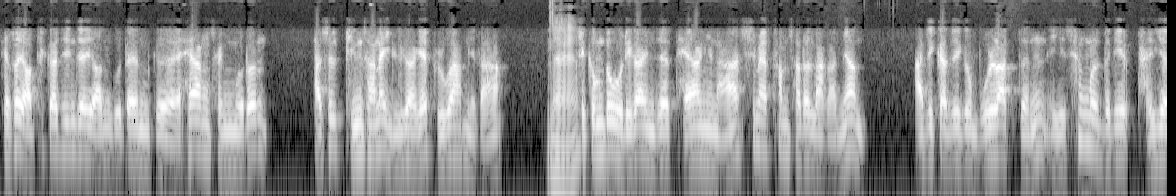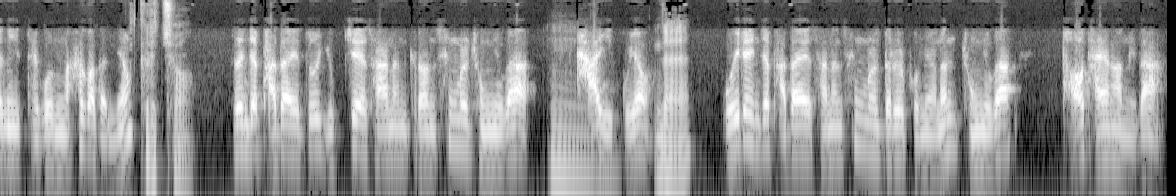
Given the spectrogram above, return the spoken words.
그래서 여태까지 이제 연구된 그 해양 생물은 사실 빙산의 일각에 불과합니다. 네. 지금도 우리가 이제 대양이나 심해 탐사를 나가면 아직까지 그 몰랐던 이 생물들이 발견이 되곤 하거든요. 그렇죠. 그래서 이제 바다에도 육지에 사는 그런 생물 종류가 음. 다 있고요. 네. 오히려 이제 바다에 사는 생물들을 보면은 종류가 더 다양합니다.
